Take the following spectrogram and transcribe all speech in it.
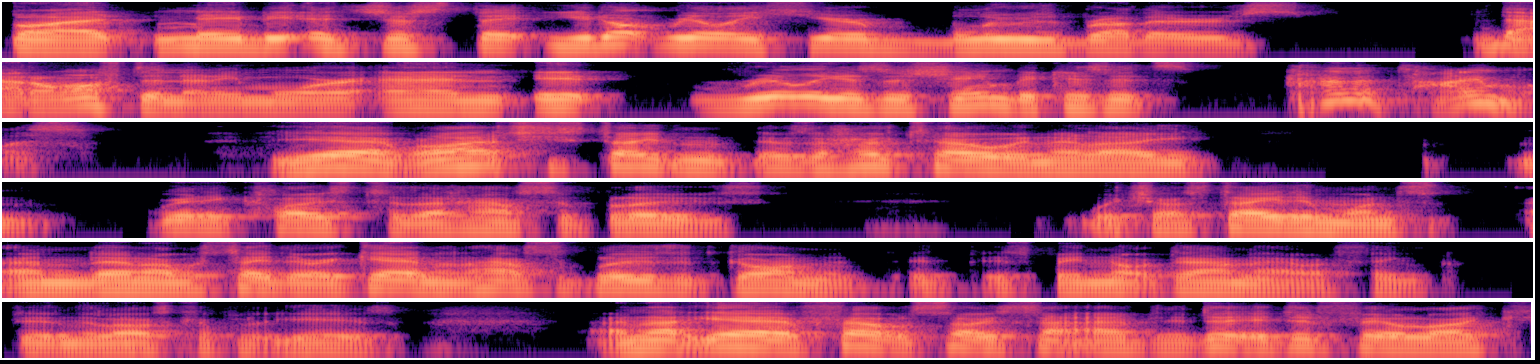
But maybe it's just that you don't really hear Blues Brothers that often anymore. And it really is a shame because it's kind of timeless. yeah well i actually stayed in there was a hotel in la mm, really close to the house of blues which I stayed in once, and then I would stay there again. And the House of Blues had gone. It, has been knocked down now, I think, in the last couple of years. And that, yeah, it felt so sad. It, it did feel like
